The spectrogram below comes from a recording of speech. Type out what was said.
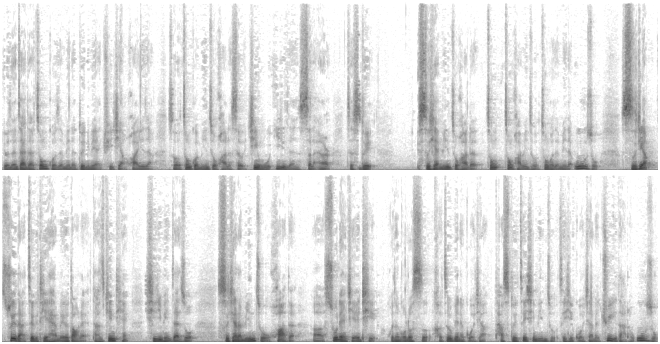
有人站在中国人民的对立面去讲话一样，说中国民主化的时候，竟无一人是男儿，这是对。实现民主化的中中华民族中国人民的侮辱，实际上虽然这个天还没有到来，但是今天习近平在说实现了民主化的啊苏联解体或者俄罗斯和周边的国家，他是对这些民族这些国家的巨大的侮辱。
